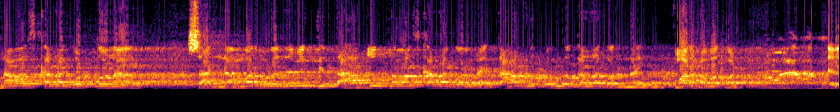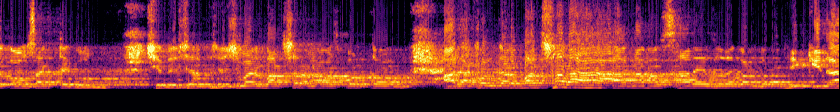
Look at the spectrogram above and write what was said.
নামাজ কাদা করতো না। চার নাম্বার হলো যে ব্যক্তি তাহাজ্জুদ নামাজ কাদা করে নাই তাহার তাহাজ্জুদ পর্যন্ত কাদা করে নাই। মার হাবা কর। এরকম চারটে গুণ। সে দেশের সেই সময়ের বাদশারা নামাজ পড়ত, আর এখনকার বাদশারা নামাজ সারে জোরে কোন কথা ঠিক কিনা?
